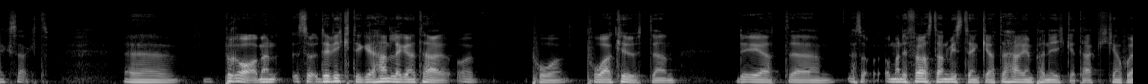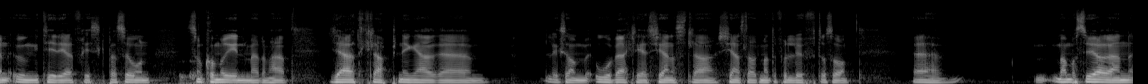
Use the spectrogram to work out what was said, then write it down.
Exakt. Eh, bra, men så det viktiga handläggandet här eh, på, på akuten, det är att eh, alltså, om man i första hand misstänker att det här är en panikattack, kanske en ung tidigare frisk person som kommer in med de här hjärtklappningar, eh, liksom overklighetskänsla, känsla att man inte får luft och så. Eh, man måste göra en,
